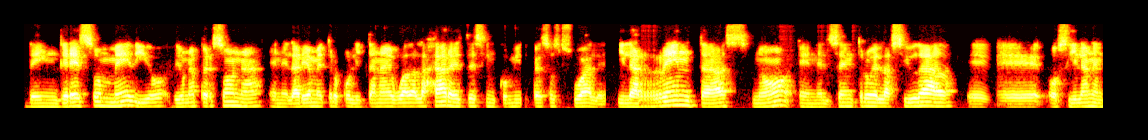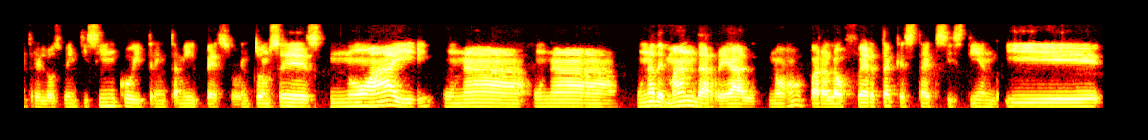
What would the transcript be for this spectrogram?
de ingreso medio de una persona en el área metropolitana de Guadalajara es de 5 mil pesos usuales y las rentas no en el centro de la ciudad eh, eh, oscilan entre los 25 y 30 mil pesos entonces no hay una una una demanda real, ¿no? Para la oferta que está existiendo. Y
